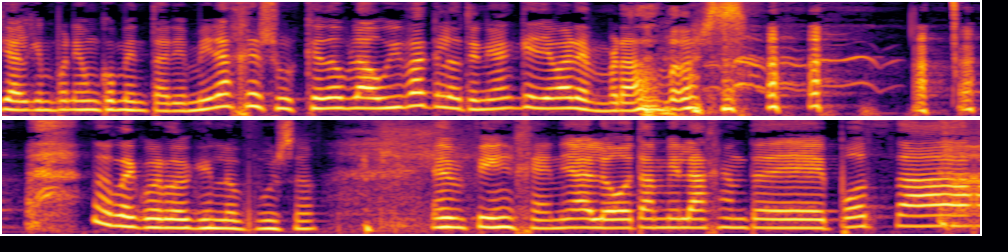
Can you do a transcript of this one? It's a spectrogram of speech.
y alguien ponía un comentario, mira Jesús, qué doblado iba que lo tenían que llevar en brazos. no recuerdo quién lo puso. En fin, genial. Luego también la gente de Poza,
